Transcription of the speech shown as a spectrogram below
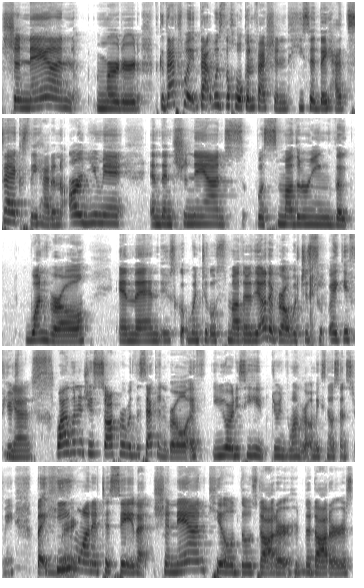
Shanann murdered that's what that was the whole confession. He said they had sex, they had an argument, and then Shanann was smothering the one girl, and then just went to go smother the other girl. Which is like if you're yes why wouldn't you stop her with the second girl if you already see he doing the one girl? It makes no sense to me. But he Right. wanted to say that Shanann killed those daughter the daughters,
